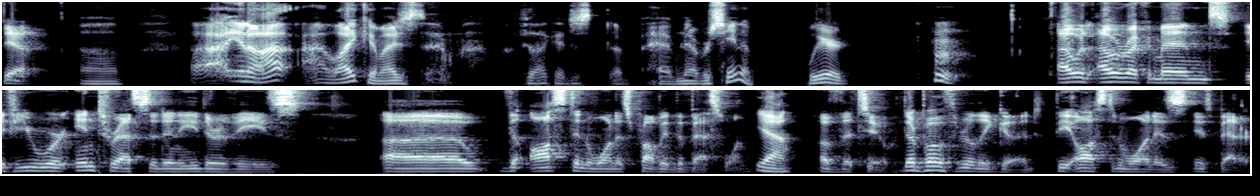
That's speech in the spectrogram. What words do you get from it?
yeah Um, I, you know, I, I like him. I just I feel like I just I have never seen him. Weird. i would i would recommend if you were interested in either of these uh the austin one is probably the best one Yeah. of the two they're both really good the austin one is is better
